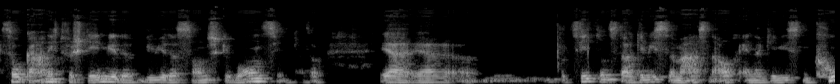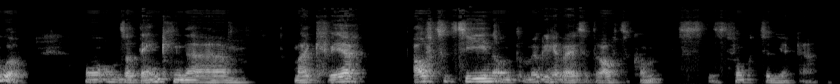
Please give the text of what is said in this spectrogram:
so gar nicht verstehen, wie, wie, wir das sonst gewohnt sind. Also er, er bezieht uns da gewissermaßen auch einer gewissen Kur, um unser Denken äh, mal quer aufzuziehen und möglicherweise drauf zu kommen, das, das funktioniert gar nicht.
